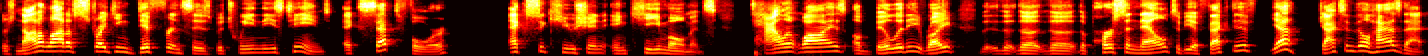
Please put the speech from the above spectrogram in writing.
there's not a lot of striking differences between these teams, except for execution in key moments. Talent wise ability right? The, the the the personnel to be effective. Yeah jacksonville has that.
